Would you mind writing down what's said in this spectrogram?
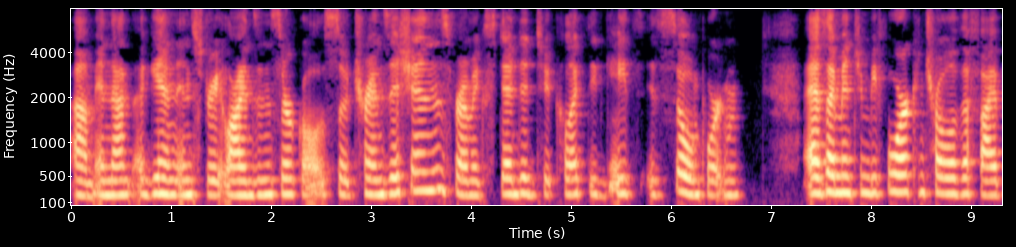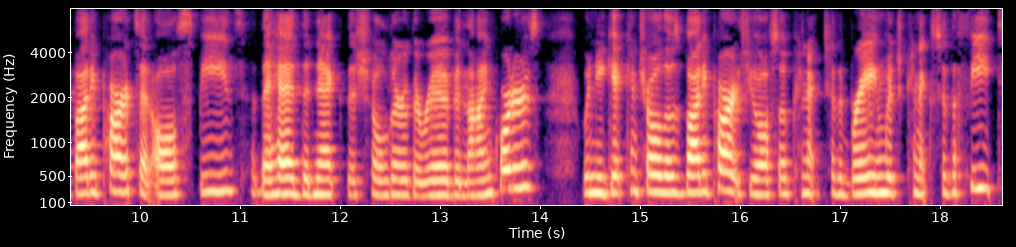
Um, and that again in straight lines and circles. So transitions from extended to collected gaits is so important. As I mentioned before, control of the five body parts at all speeds, the head, the neck, the shoulder, the rib, and the hindquarters. When you get control of those body parts, you also connect to the brain, which connects to the feet,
